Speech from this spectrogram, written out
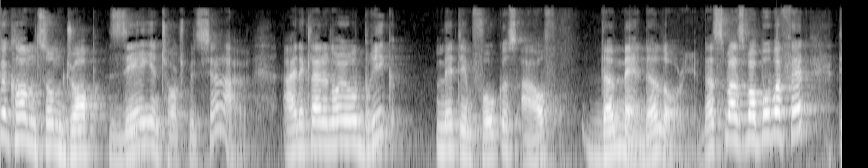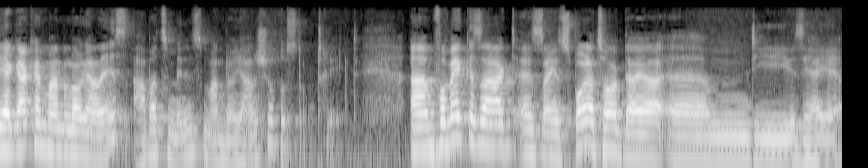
willkommen zum Drop Serientalk Spezial. Eine kleine neue Rubrik mit dem Fokus auf The Mandalorian. Das war Boba Fett, der gar kein Mandalorianer ist, aber zumindest mandalorianische Rüstung trägt. Ähm, vorweg gesagt, es ist ein Spoiler-Talk, da ja ähm, die Serie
